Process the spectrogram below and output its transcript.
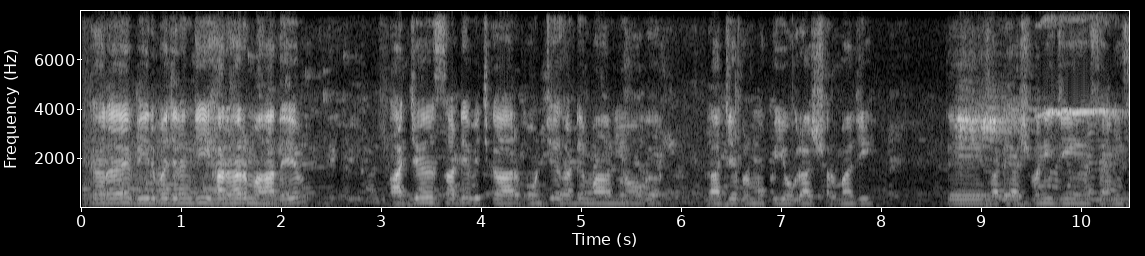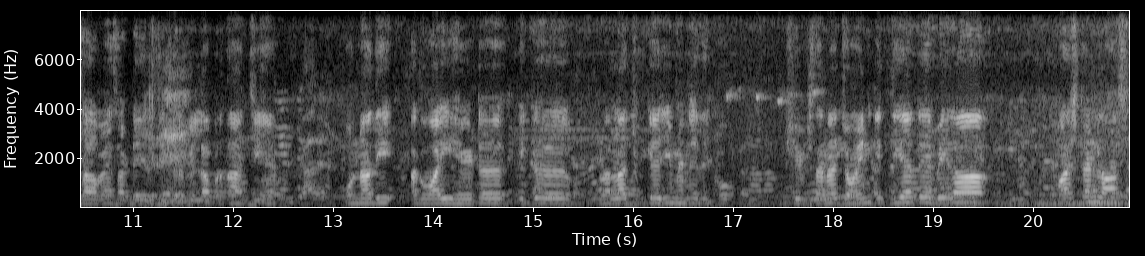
ਕਰ ਰਹੇ ਵੀਰ ਬਜਰੰਗੀ ਹਰ ਹਰ ਮਹਾਦੇਵ। ਅੱਜ ਸਾਡੇ ਵਿਚਕਾਰ ਪਹੁੰਚੇ ਸਾਡੇ ਮਾਨਯੋਗ ਰਾਜੇ ਪ੍ਰਮੁੱਖ ਯੋਗਰਾਜ ਸ਼ਰਮਾ ਜੀ। ਤੇ ਸਾਡੇ ਅਸ਼ਵਨੀ ਜੀ ਸੈਣੀ ਸਾਹਿਬ ਹੈ, ਸਾਡੇ ਰਜਿੰਦਰ ਬਿੱਲਾ ਪ੍ਰਧਾਨ ਜੀ ਹੈ। ਉਹਨਾਂ ਦੀ ਅਗਵਾਈ ਹੇਠ ਇੱਕ ਉਪਰਾਲਾ ਚੁੱਕਿਆ ਜੀ, ਮੈਨੇ ਦੇਖੋ, ਸ਼ਿਵ ਸੈਨਾ ਜੁਆਇਨ ਕੀਤੀ ਹੈ ਤੇ ਮੇਰਾ ਫਸਟ ਐਂਡ ਲਾਸਟ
